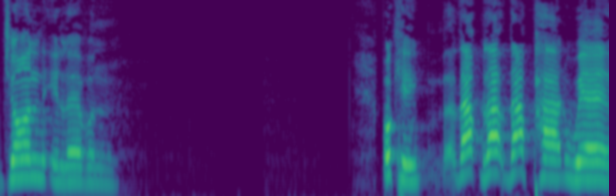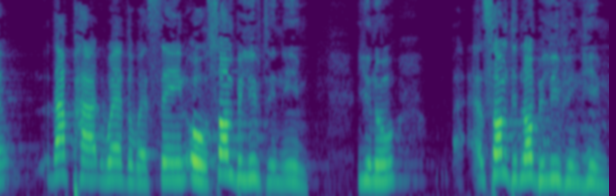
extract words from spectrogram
John 11. Okay, that, that, that part where that part where they were saying, oh, some believed in him, you know, some did not believe in him.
